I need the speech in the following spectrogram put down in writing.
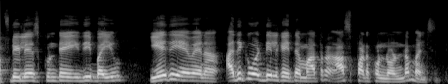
ఎఫ్డీలు వేసుకుంటే ఇది భయం. ఏది ఏమైనా అధిక వడ్డీలకైతే మాత్రం ఆశపడకుండా ఉండడం మంచిది.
